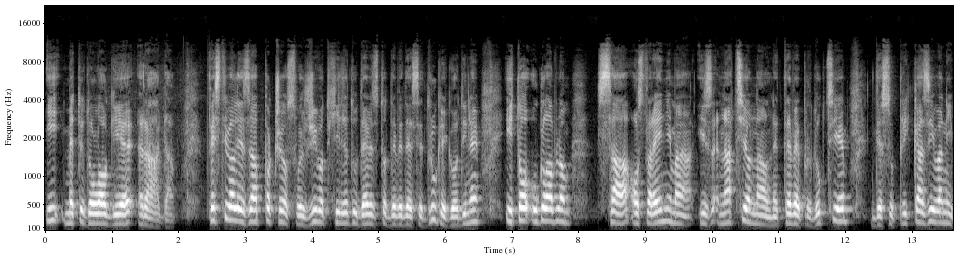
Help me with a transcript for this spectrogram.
i metodologije rada. Festival je započeo svoj život 1992. godine i to uglavnom sa ostvarenjima iz nacionalne TV produkcije gde su prikazivani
